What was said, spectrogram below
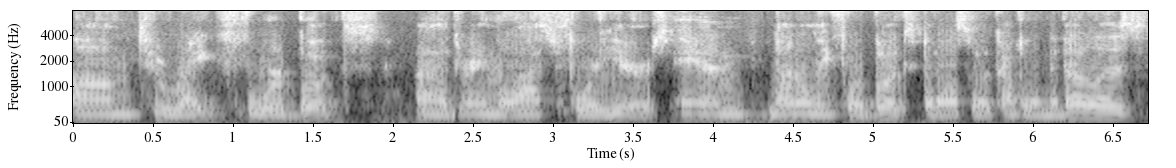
um, to write four books uh, during the last four years, and not only four books, but also a couple of novellas,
